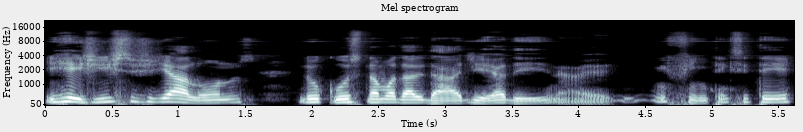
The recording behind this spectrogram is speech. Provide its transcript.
e registros de alunos do curso da modalidade EAD. Né? Enfim, tem que se ter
